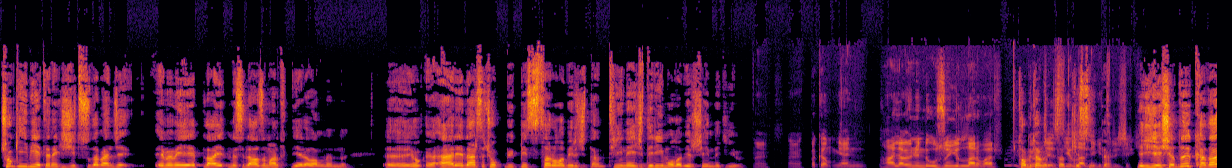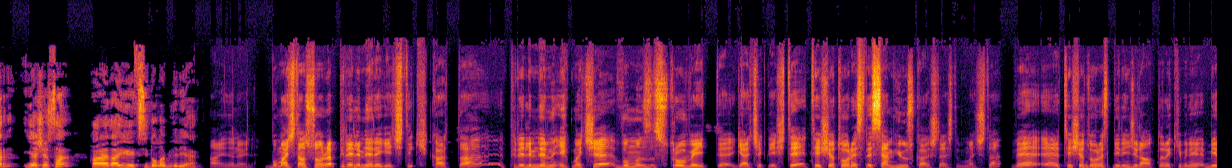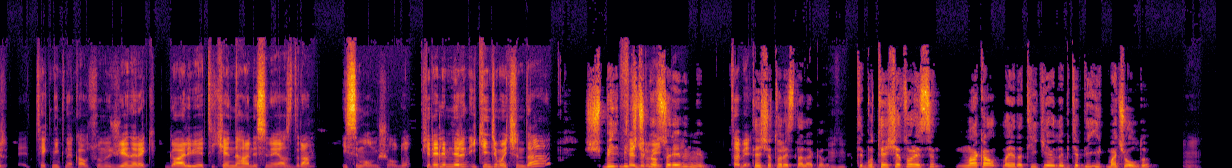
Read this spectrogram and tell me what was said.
çok iyi bir yetenek Jitsu'da. Bence MMA'ye apply etmesi lazım artık diğer alanlarını. Ee, yok e, eğer ederse çok büyük bir star olabilir cidden. Teenage Dream olabilir şeyindeki gibi. Evet. Evet. Bakalım yani hala önünde uzun yıllar var. Tabii Göreceğiz tabii, tabii kesinlikle. Ya, yaşadığı kadar yaşasa hala daha UFC'de olabilir yani. Aynen öyle. Bu maçtan sonra prelimlere geçtik kartta. Prelimlerin ilk maçı Women's Strawweight'te gerçekleşti. Tesha Torres ile Sam Hughes karşılaştı bu maçta. Ve e, Torres birinci roundda rakibini bir teknik knockout sonucu yenerek galibiyeti kendi hanesine yazdıran isim olmuş oldu. Prelimlerin ikinci maçında Şu, bir, bir küçük not söyleyebilir miyim? Tabii. Tesha Torres'le alakalı. Hı hı. Bu Tesha Torres'in knockout'la ya da TKO ile bitirdiği ilk maç oldu.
